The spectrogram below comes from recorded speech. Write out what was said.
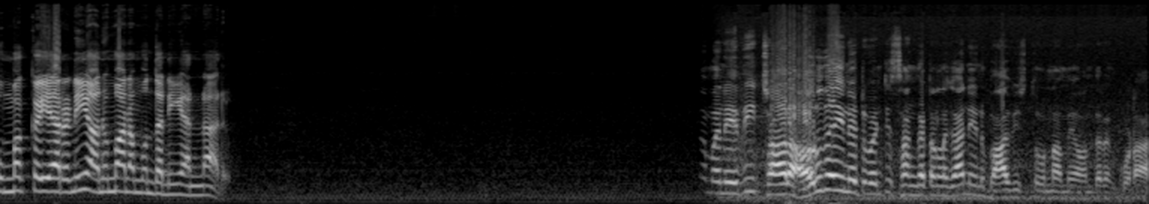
కుమ్మక్కయ్యారని అనుమానం ఉందని అన్నారు. అనేది చాలా అరుదైనటువంటి సంఘటనలుగా నేను భావిస్తున్నాం మేమందరం కూడా.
